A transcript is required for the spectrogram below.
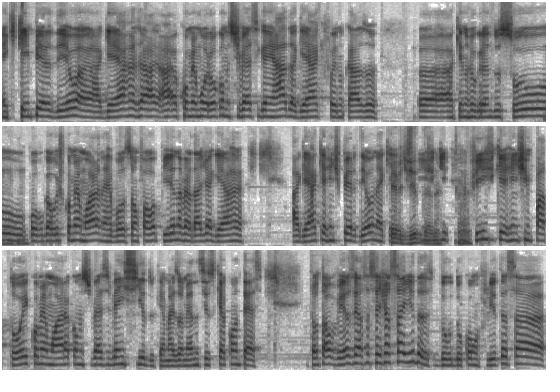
em que quem perdeu a, a guerra a, a, comemorou como se tivesse ganhado a guerra, que foi no caso uh, aqui no Rio Grande do Sul, uhum. o povo gaúcho comemora, né, a Revolução Farroupilha, na verdade a guerra a guerra que a gente perdeu, né, que Perdida, finge, né? Que, é. finge que a gente empatou e comemora como se tivesse vencido, que é mais ou menos isso que acontece. Então talvez essa seja a saída do, do conflito, essa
